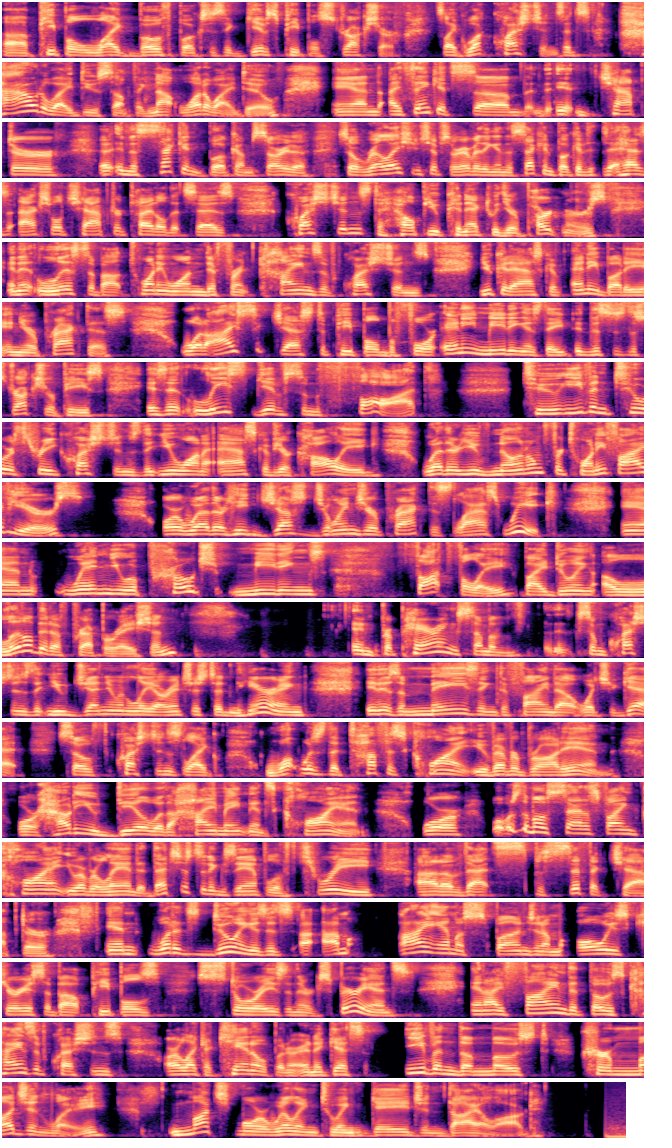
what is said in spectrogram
uh, people like both books is it gives people structure. It's like, what questions? It's how do I do something, not what do I do? And I think it's um, it, chapter uh, in the second book. I'm sorry to, so relationships are everything. In the second book, it has actual chapter title that says questions to help you connect with your partners. And it lists about 21 different kinds of questions you could ask of anybody in your practice. What I suggest to people before any meeting is they, this is the structure piece, is at least give some thought to even two or three questions that you want to ask of your colleague, whether you've known him for 25 years or whether he just joined your practice last week. And when you approach meetings thoughtfully by doing a little bit of preparation, in preparing some of some questions that you genuinely are interested in hearing, it is amazing to find out what you get. So questions like what was the toughest client you've ever brought in or how do you deal with a high maintenance client or what was the most satisfying client you ever landed? That's just an example of 3 out of that specific chapter. And what it's doing is it's I'm I am a sponge and I'm always curious about people's stories and their experience. And I find that those kinds of questions are like a can opener and it gets even the most curmudgeonly much more willing to engage in dialogue.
